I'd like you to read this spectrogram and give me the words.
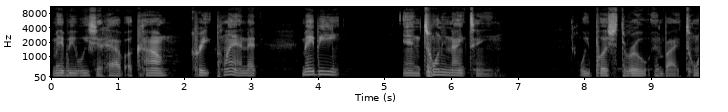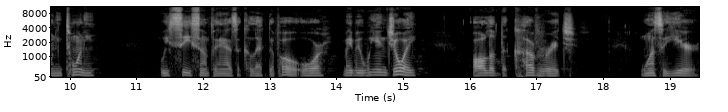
maybe we should have a concrete plan that maybe in 2019 we push through and by 2020 we see something as a collective whole or maybe we enjoy all of the coverage once a year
